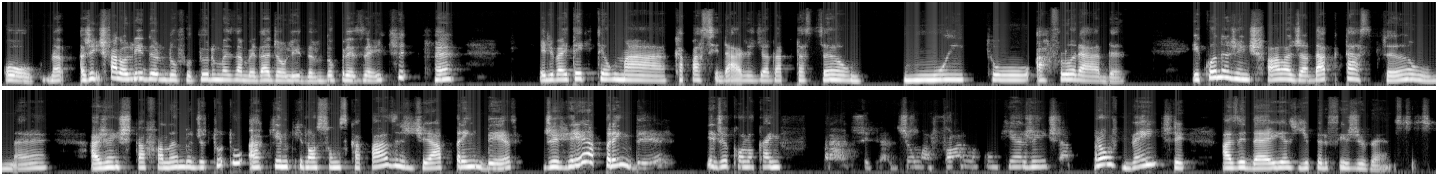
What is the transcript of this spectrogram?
ou na, a gente fala o líder do futuro, mas na verdade é o líder do presente, né? Ele vai ter que ter uma capacidade de adaptação muito aflorada. E quando a gente fala de adaptação, né, a gente está falando de tudo aquilo que nós somos capazes de aprender, de reaprender e de colocar em prática de uma forma com que a gente aproveite as ideias de perfis diversos.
